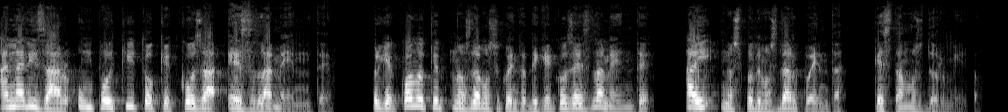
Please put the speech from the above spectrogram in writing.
analizar un poquito qué cosa es la mente. Porque cuando te, nos damos cuenta de qué cosa es la mente, ahí nos podemos dar cuenta que estamos dormidos.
